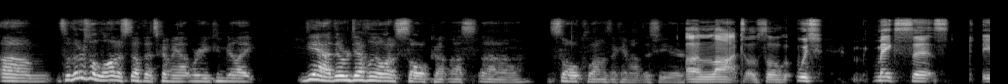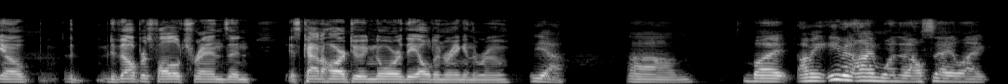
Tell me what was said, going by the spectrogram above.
um so there's a lot of stuff that's coming out where you can be like yeah there were definitely a lot of soul uh, uh soul clones that came out this year a lot of soul, which makes sense. You know, the developers follow trends, and it's kind of hard to ignore the Elden Ring in the room. yeah um but i mean even i'm one that i'll say like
